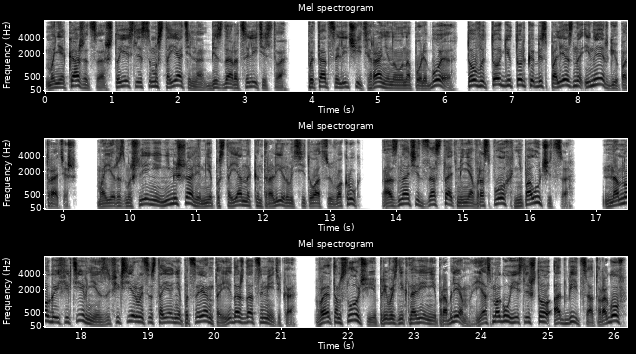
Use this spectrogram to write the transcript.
Мне кажется, что если самостоятельно, без дара целительства, пытаться лечить раненого на поле боя, то в итоге только бесполезно энергию потратишь. Мои размышления не мешали мне постоянно контролировать ситуацию вокруг, а значит, застать меня врасплох не получится. Намного эффективнее зафиксировать состояние пациента и дождаться медика. В этом случае, при возникновении проблем, я смогу, если что, отбиться от врагов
